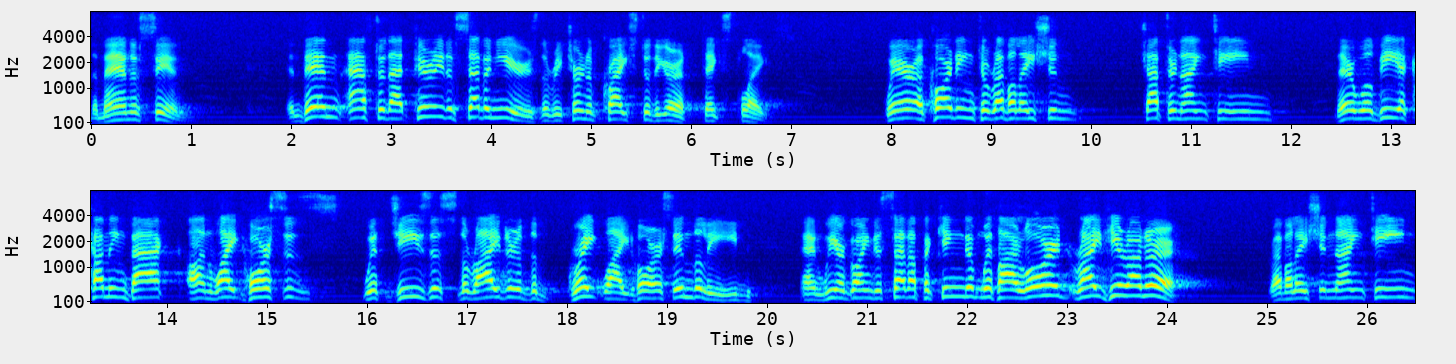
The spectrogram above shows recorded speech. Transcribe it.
The man of sin. And then, after that period of seven years, the return of Christ to the earth takes place, where, according to Revelation chapter 19, there will be a coming back on white horses with Jesus, the rider of the great white horse, in the lead. And we are going to set up a kingdom with our Lord right here on earth. Revelation 19,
